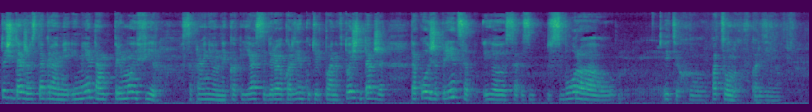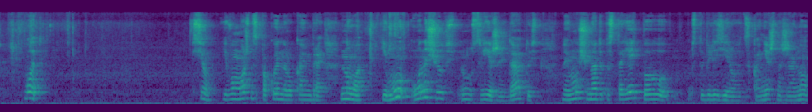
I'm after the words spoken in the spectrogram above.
точно так же в Инстаграме. И у меня там прямой эфир сохраненный, как я собираю корзинку тюльпанов. Точно так же такой же принцип э, сбора этих э, подсолнухов в корзину. Вот. Все, его можно спокойно руками брать. Но ему, он еще ну, свежий, да, то есть, но ему еще надо постоять, стабилизироваться, конечно же. Но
